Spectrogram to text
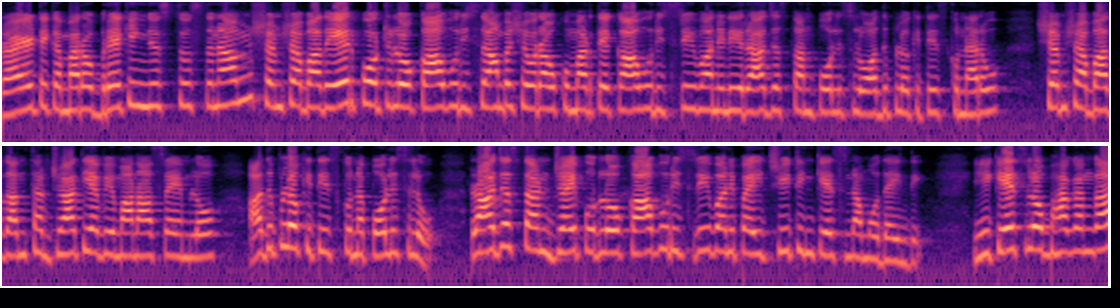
రైట్ ఇక మరో బ్రేకింగ్ న్యూస్ చూస్తున్నాం. శంషాబాద్ ఎయిర్పోర్టులో కావూరి సాంబశివరావు కుమార్తె కావూరి శ్రీవాణిని రాజస్థాన్ పోలీసులు అదుపులోకి తీసుకున్నారు. శంషాబాద్ అంతర్జాతీయ విమానాశ్రయంలో అదుపులోకి తీసుకున్న పోలీసులు రాజస్థాన్ జైపూర్లో కావూరి శ్రీవాణిపై చీటింగ్ కేసు నమోదైంది. ఈ కేసులో భాగంగా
